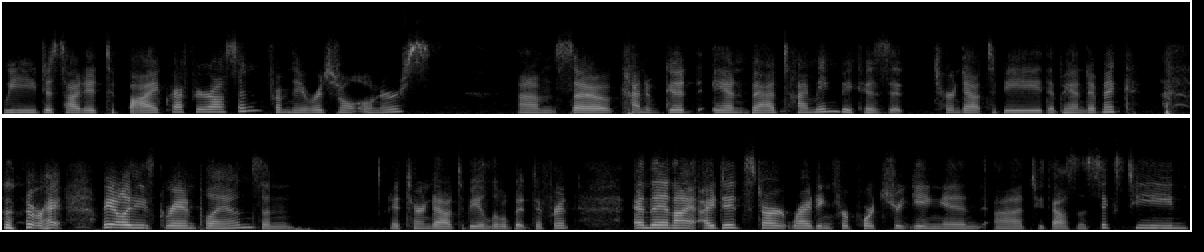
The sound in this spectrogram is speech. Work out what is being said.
we decided to buy Craft Beer Austin from the original owners. Um, so kind of good and bad timing because it turned out to be the pandemic, right? We had all these grand plans and it turned out to be a little bit different. And then I, I did start writing for Porch Drinking in uh, 2016.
